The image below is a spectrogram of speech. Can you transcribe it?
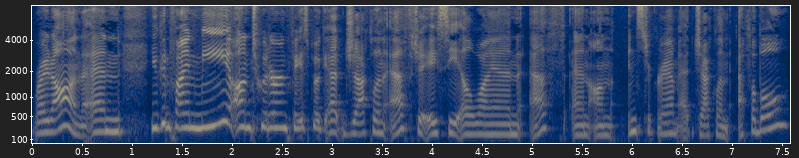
Right on. And you can find me on Twitter and Facebook at Jaclyn F, J A C L Y N F, and on Instagram at Jaclyn Effable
